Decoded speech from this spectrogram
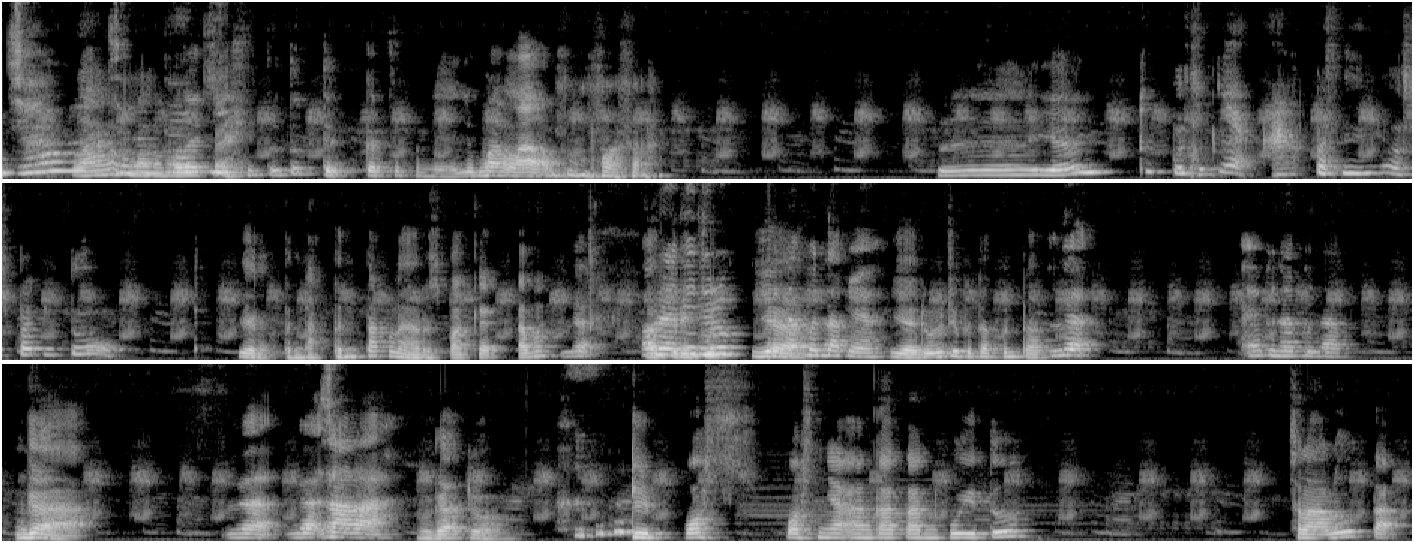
jauh lah jalan lama mereka kaki. itu tuh deket sebenarnya cuma lama Eh, ya itu maksudnya apa sih ospek itu ya bentak-bentak lah harus pakai apa Oh berarti dulu Iya. bentak-bentaknya? ya dulu dibentak-bentak Enggak. Eh bentak-bentak. enggak Enggak, enggak salah. enggak dong di pos posnya angkatanku itu selalu tak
